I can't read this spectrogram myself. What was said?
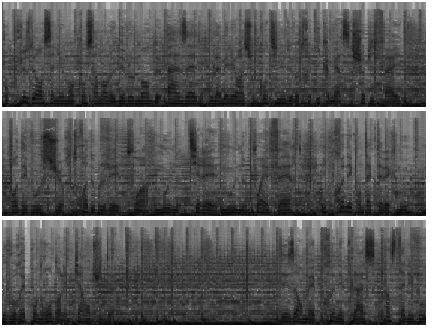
Pour plus de renseignements concernant le développement de A à Z ou l'amélioration continue de votre e-commerce Shopify, rendez-vous sur www.moon-moon.fr et prenez contact avec nous, nous vous répondrons dans les 48 heures. Désormais prenez place, installez-vous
